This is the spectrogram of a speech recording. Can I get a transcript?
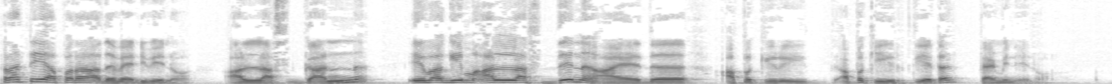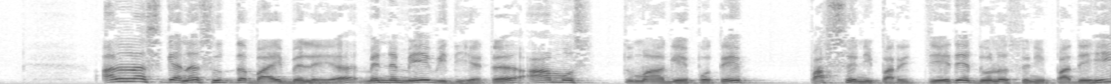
රටේ අපරාධ වැඩි වෙනවා. අල්ලස් ගන්න ඒවගේම අල්ලස් දෙන අයද අපකීර්තියට පැමිණෙනවා. අල්ලස් ගැන සුද්ද බයිබලය මෙන්න මේ විදිහට ආමොස්තුමාගේ පොතේ පස්වනි පරිච්චේදේ දොළොස්වනි පදෙහි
